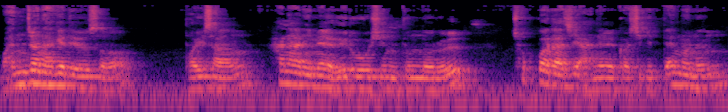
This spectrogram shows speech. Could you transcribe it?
완전하게 되어서 더 이상 하나님의 의로우신 분노를 촉발하지 않을 것이기 때문은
